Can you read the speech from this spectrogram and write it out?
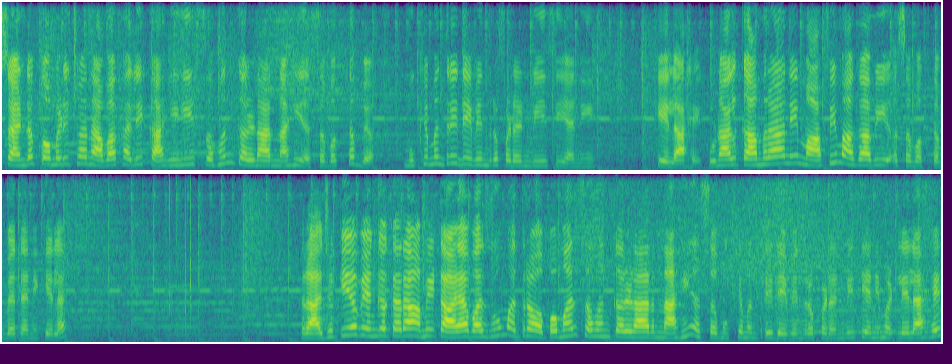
स्टँडअप कॉमेडीच्या नावाखाली काहीही सहन करणार नाही असं वक्तव्य मुख्यमंत्री देवेंद्र फडणवीस यांनी केलं आहे. कुणाल कामराने माफी मागावी असं वक्तव्य त्यांनी केलंय. राजकीय व्यंग करा आम्ही टाळ्या वाजवू मात्र अपमान सहन करणार नाही असं मुख्यमंत्री देवेंद्र फडणवीस यांनी म्हटलेलं आहे.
